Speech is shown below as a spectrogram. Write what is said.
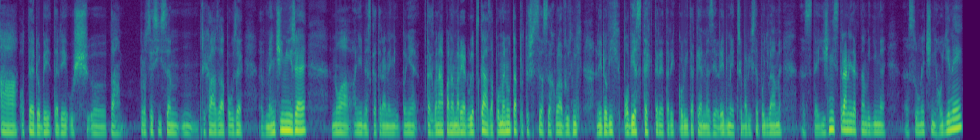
a od té doby tedy už e, ta procesí sem přicházela pouze v menší míře. No a ani dneska teda není úplně takzvaná Pana Maria Dulebská zapomenuta, protože se zase zachovala v různých lidových pověstech, které tady kolují také mezi lidmi. Třeba když se podíváme z té jižní strany, tak tam vidíme eh, sluneční hodiny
